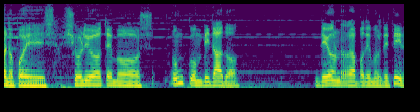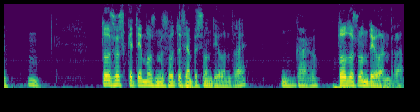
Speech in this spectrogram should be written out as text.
Bueno, pois Xulio temos un convidado de honra, podemos dicir. Mm. Todos os que temos nosotros sempre son de honra, eh? Hmm. Claro. Todos son de honra.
